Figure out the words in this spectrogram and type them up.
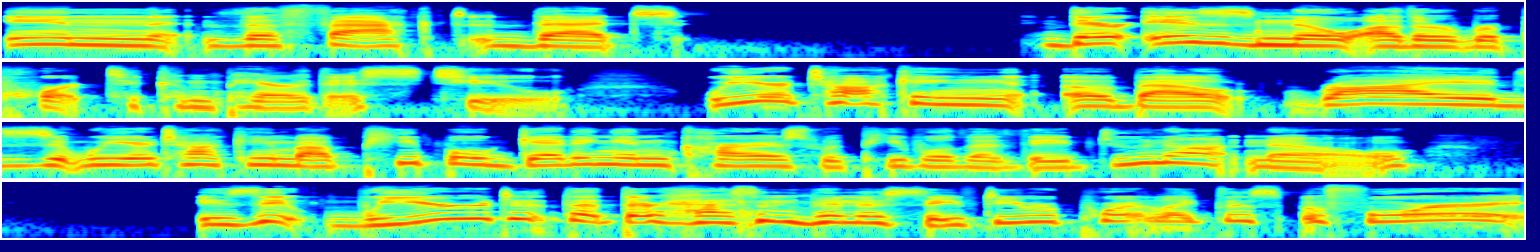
in the fact that there is no other report to compare this to? We are talking about rides, we are talking about people getting in cars with people that they do not know. Is it weird that there hasn't been a safety report like this before?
